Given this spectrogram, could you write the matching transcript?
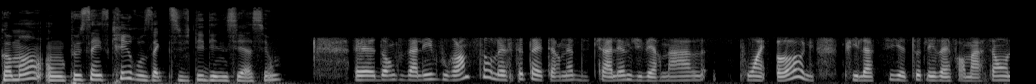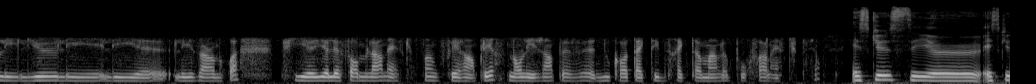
Comment on peut s'inscrire aux activités d'initiation? donc, vous allez vous rendre sur le site Internet du Challenge hivernal Puis là-dessus, il y a toutes les informations, les lieux, les, les, euh, les endroits. Puis euh, il y a le formulaire d'inscription que vous pouvez remplir. Sinon, les gens peuvent nous contacter directement là, pour faire l'inscription. Est-ce que c'est euh, est-ce que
